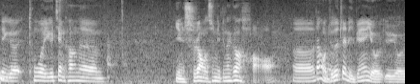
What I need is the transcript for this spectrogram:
那个通过一个健康的饮食让我的身体变得更好。呃，但我觉得这里边有有有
